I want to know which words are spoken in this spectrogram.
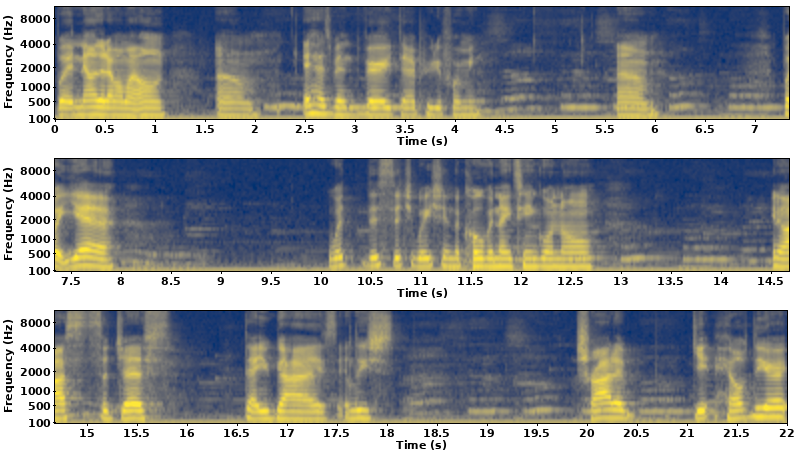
But now that i'm on my own um, it has been very therapeutic for me. Um, but yeah with this situation the covid-19 going on you know i suggest that you guys at least try to get healthier,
